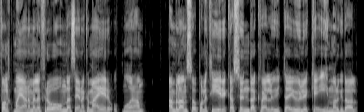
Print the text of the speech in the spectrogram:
Folk må gjerne melde fra om de ser noe mer, oppmoder han. Ambulanse og politi rykka søndag kveld ut til ei ulykke i Morgedal.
